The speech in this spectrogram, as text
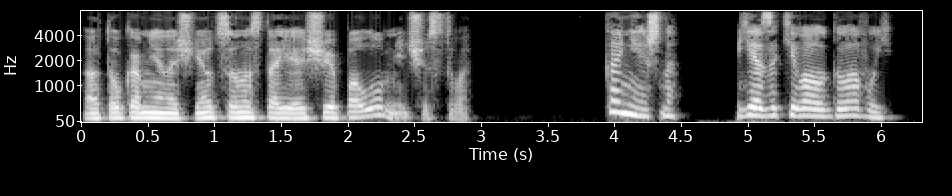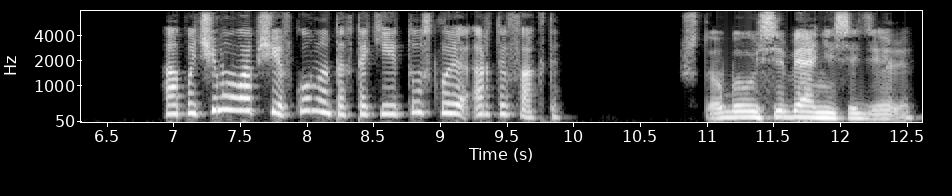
а то ко мне начнется настоящее паломничество. Конечно. Я закивала головой. А почему вообще в комнатах такие тусклые артефакты? Чтобы у себя не сидели,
